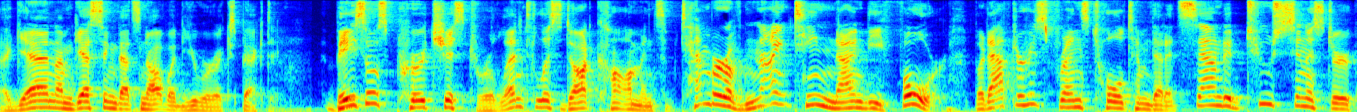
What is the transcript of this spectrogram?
Again, I'm guessing that's not what you were expecting. Bezos purchased Relentless.com in September of 1994, but after his friends told him that it sounded too sinister,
